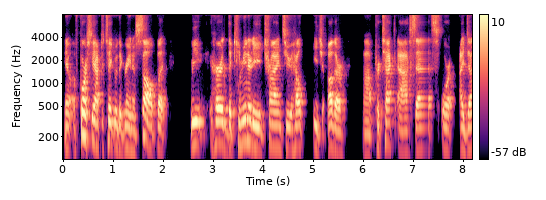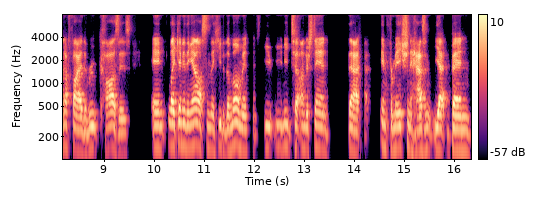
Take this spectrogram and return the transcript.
You know of course you have to take it with a grain of salt but we heard the community trying to help each other uh, protect assets or identify the root causes. And like anything else in the heat of the moment you, you need to understand that information hasn't yet been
